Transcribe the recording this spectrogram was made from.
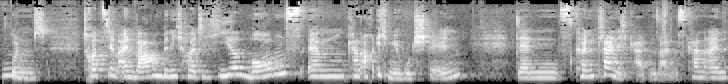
Mhm. Und trotzdem ein Warum bin ich heute hier morgens, ähm, kann auch ich mir gut stellen. Denn es können Kleinigkeiten sein. Es kann ein,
